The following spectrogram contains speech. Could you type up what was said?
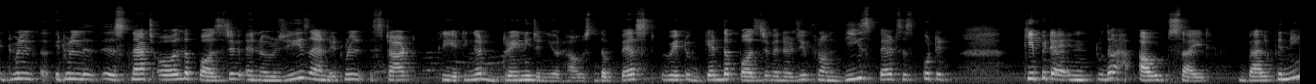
it will it will snatch all the positive energies and it will start creating a drainage in your house the best way to get the positive energy from these pets is put it keep it into the outside balcony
